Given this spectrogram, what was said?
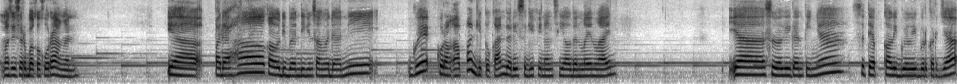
masih serba kekurangan. Ya, padahal kalau dibandingin sama Dani, gue kurang apa gitu kan dari segi finansial dan lain-lain. Ya, sebagai gantinya, setiap kali gue libur kerja,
